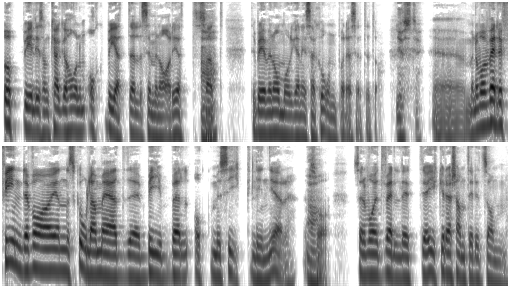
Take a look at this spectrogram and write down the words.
upp i liksom Kaggeholm och Betel-seminariet. Så att det blev en omorganisation på det sättet. Då. Just det. Eh, Men det var väldigt fin. Det var en skola med eh, bibel och musiklinjer. Ja. Så. så det var ett väldigt... Jag gick ju där samtidigt som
